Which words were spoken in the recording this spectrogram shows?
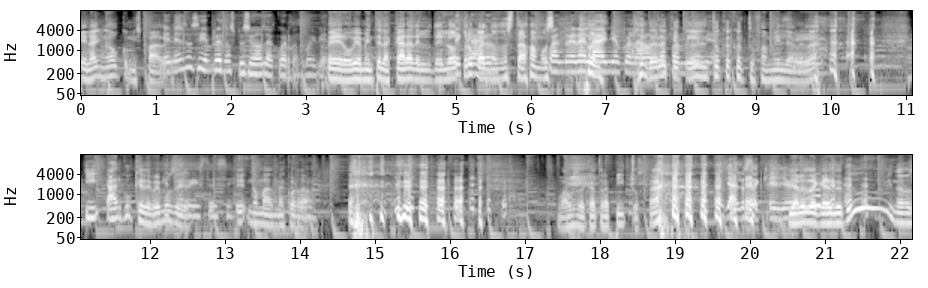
el año nuevo con mis padres. En eso siempre nos pusimos de acuerdo, muy bien. Pero obviamente la cara del, otro cuando no estábamos. Cuando era el año con la otra familia. Cuando era que toca con tu familia, ¿verdad? y algo que debemos te de. Riste, sí. eh, no más, me acordaba. Oh. Vamos a sacar trapitos. ya lo saqué yo. Ya lo sacaste. Uy, no,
